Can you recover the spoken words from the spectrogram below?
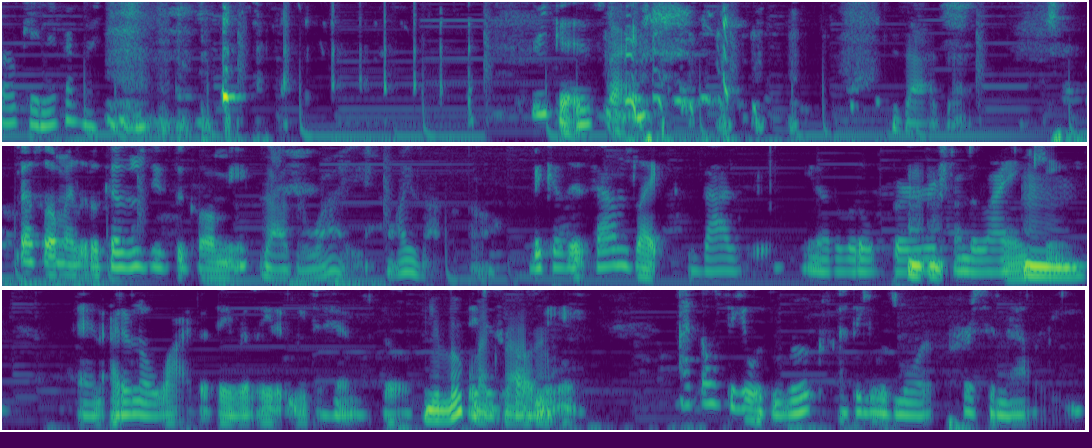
Okay, never mind. Rika is fine. Zaza. That's what my little cousins used to call me Zaza. Why? Why Zaza though? because it sounds like Zazu, you know, the little bird Mm-mm. from the Lion Mm. King. And I don't know why, but they related me to him. So You look like Zazu. I don't think it was looks. I think it was more personality.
